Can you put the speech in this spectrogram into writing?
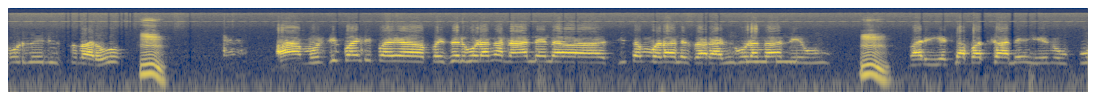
మూడు వేలు ఇస్తున్నారు. ఆ మున్సిపాలిటీ పైసలు కూడా నాలుగు నెలల జీతం పడాలి సార్ అవి కూడా లేవు. మరి ఎట్లా బతకాలి? ఏం ఉప్పు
